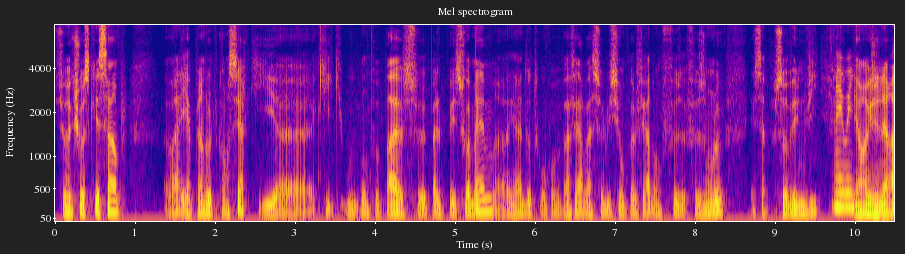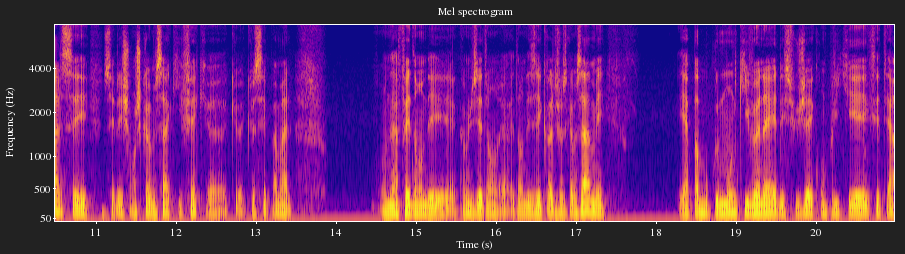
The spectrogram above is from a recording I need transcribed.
sur quelque chose qui est simple. Voilà, il y a plein d'autres cancers qui, euh, qui, qui- où on ne peut pas se palper soi-même. Il y en a d'autres où on ne peut pas faire. Bah, Celui-ci, on peut le faire, donc fais- faisons-le. Et ça peut sauver une vie. Eh oui. Et en règle générale, c'est c'est l'échange comme ça qui fait que, que, que c'est pas mal. On a fait dans des, comme je disais, dans, dans des écoles, des choses comme ça, mais il n'y a pas beaucoup de monde qui venait, des sujets compliqués, etc.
